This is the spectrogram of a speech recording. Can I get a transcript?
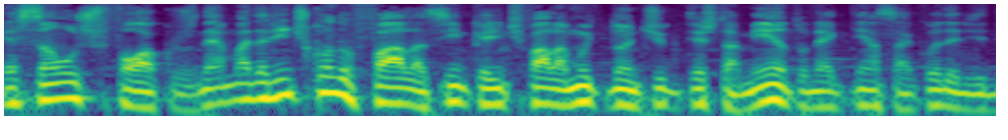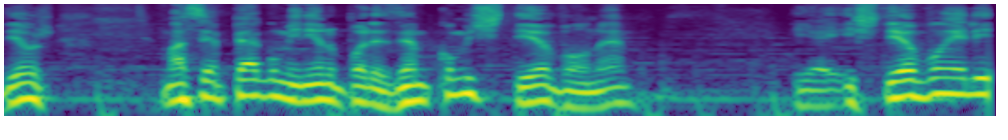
esses são os focos, né? Mas a gente quando fala assim, porque a gente fala muito do Antigo Testamento, né, que tem essa coisa de Deus, mas você pega um menino, por exemplo, como Estevão, né? E aí, Estevão, ele,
